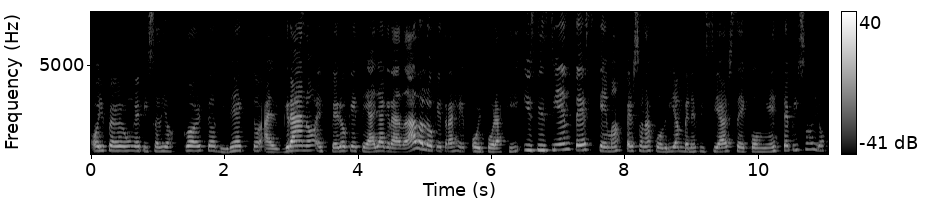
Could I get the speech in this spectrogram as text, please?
hoy fue un episodio corto, directo, al grano. Espero que te haya agradado lo que traje hoy por aquí. Y si sientes que más personas podrían beneficiarse con este episodio,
